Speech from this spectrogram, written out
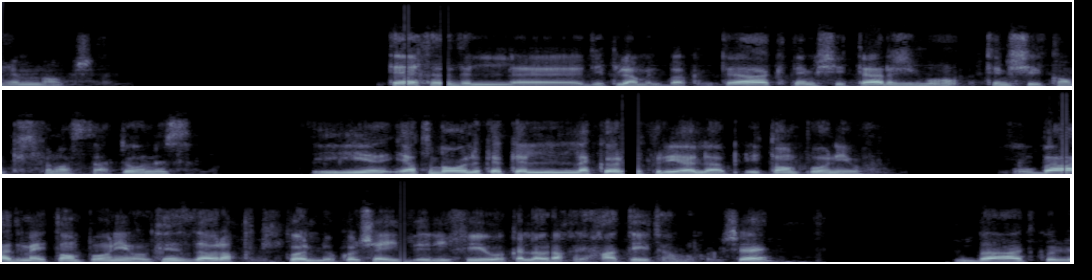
يهمهمش. تاخذ ال diplôme ال bac نتاعك تمشي ترجمه تمشي ال Campus France تاع تونس. يطبعوا لك l'accord préalable ي tamponneيوه. وبعد ما ي tamponneيوه وتهز أوراقك الكل وكل شيء يديري فيه وكل الاوراق اللي حطيتهم وكل شيء. بعد كل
